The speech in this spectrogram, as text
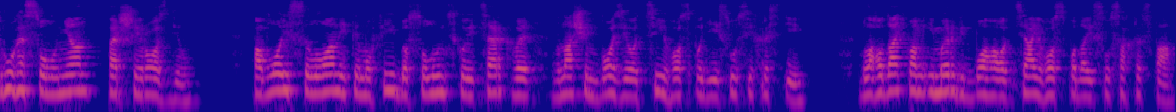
Друге Солунян, перший розділ. Павло і Силуан і Тимофій до Солунської церкви в нашім Бозі Отці Господі Ісусі Христі. Благодать вам і мир від Бога Отця і Господа Ісуса Христа.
